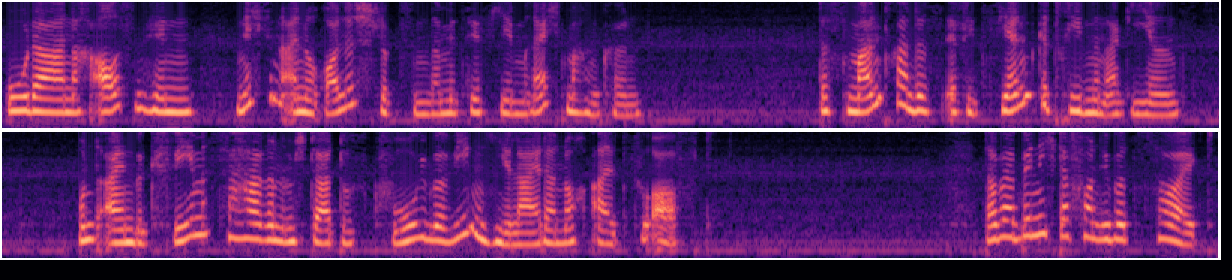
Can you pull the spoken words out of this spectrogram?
oder nach außen hin nicht in eine Rolle schlüpfen, damit sie es jedem recht machen können. Das Mantra des effizient getriebenen Agierens und ein bequemes Verharren im Status quo überwiegen hier leider noch allzu oft. Dabei bin ich davon überzeugt,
